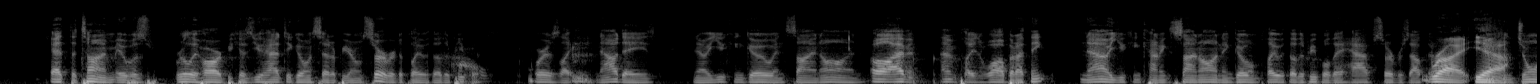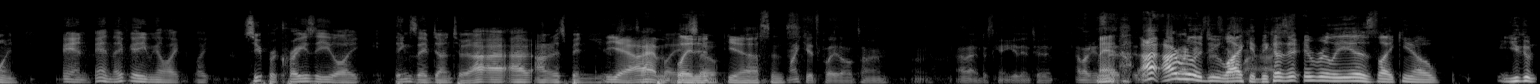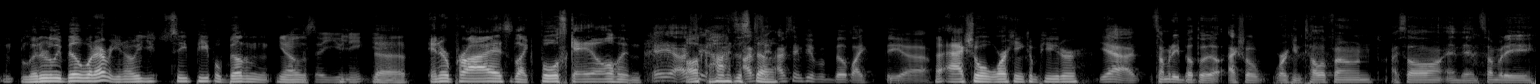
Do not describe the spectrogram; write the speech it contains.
at the time it was really hard because you had to go and set up your own server to play with other people. Whereas like nowadays, you know, you can go and sign on. Oh, I haven't I haven't played in a while, but I think now you can kind of sign on and go and play with other people. They have servers out there, Right, yeah. You can join, and and they've got even got like like super crazy like things they've done to it. I I, I it's been years yeah since I haven't played, so- it yeah since My kids play it all the time. Uh, I just can't get into it. Like I man said, I, I really do like it because eyes. it, it really is like you know you can literally build whatever you know you see people building you know It's a unique the enterprise like full scale and yeah, yeah, all seen- kinds of I've stuff Seen, I've seen people build like the uh, an actual working computer yeah. Somebody built an actual working telephone. I saw, and then somebody,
